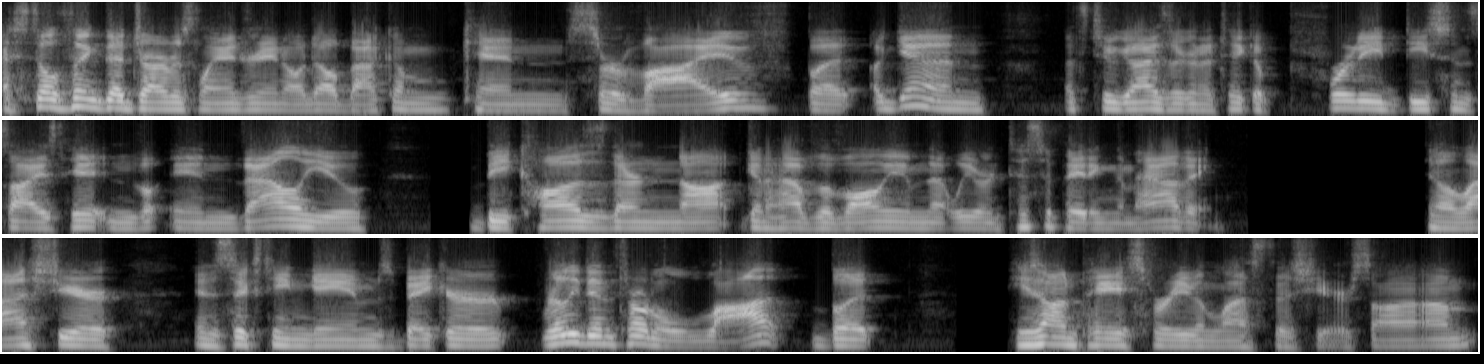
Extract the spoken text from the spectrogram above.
I still think that Jarvis Landry and Odell Beckham can survive, but again, that's two guys that are going to take a pretty decent sized hit in in value because they're not going to have the volume that we were anticipating them having. You know, last year in 16 games, Baker really didn't throw it a lot, but he's on pace for even less this year. So I'm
